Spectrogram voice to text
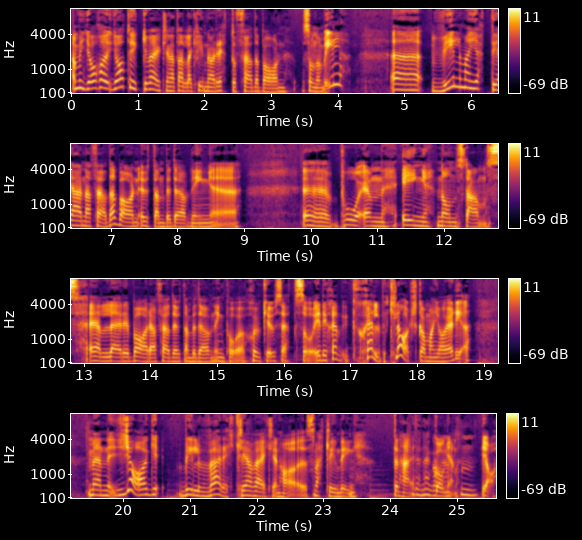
Ja, men jag, har, jag tycker verkligen att alla kvinnor har rätt att föda barn som de vill. Eh, vill man jättegärna föda barn utan bedövning eh, eh, på en äng någonstans eller bara föda utan bedövning på sjukhuset så är det själv, självklart ska man göra det. Men jag vill verkligen, verkligen ha smärtlindring den här, den här gången. gången. Mm. Ja.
